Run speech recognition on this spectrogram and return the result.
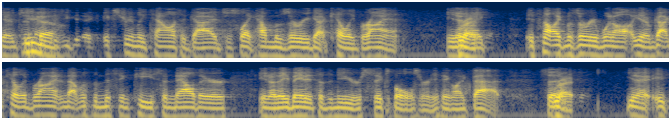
You know, just Yeah. because you get an extremely talented guy, just like how Missouri got Kelly Bryant. You know, Right. like it's not like Missouri went all you know got Kelly Bryant and that was the missing piece, and now they're you know they made it to the New Year's Six bowls or anything like that. So Right. you know it.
